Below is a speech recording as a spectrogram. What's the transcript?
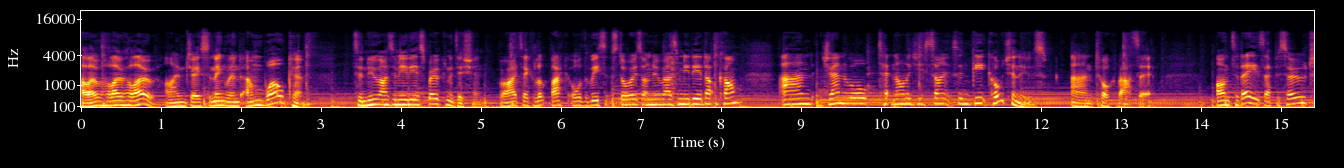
Hello, hello, hello. I'm Jason England, and welcome to New Rising Media Spoken Edition, where I take a look back at all the recent stories on newrisingmedia.com and general technology, science, and geek culture news and talk about it. On today's episode,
